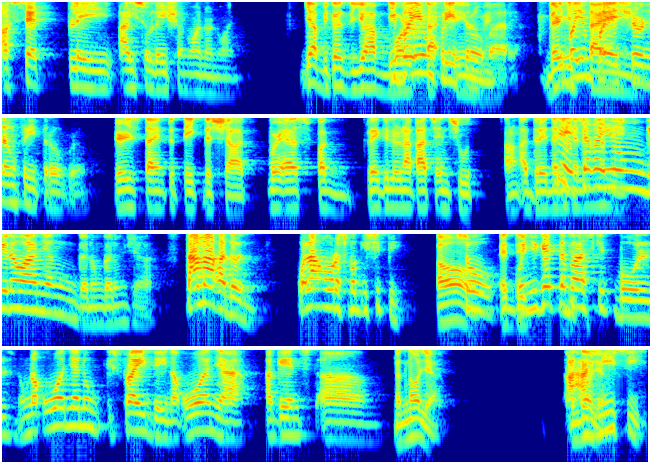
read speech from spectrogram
a set play isolation one on one. Yeah, because you have more Iba yung time. free throw, eh. pare. There Iba is yung time- pressure ng free throw, bro. There is time to take the shot. Whereas pag regular na catch and shoot, parang adrenaline Hindi, na lang tsaka yun eh. yung ginawa niyang ganun-ganun siya. Tama ka dun. Wala kang oras mag-isip eh. Oh, so, eh, di- when you get the basketball, nung nakuha niya nung Friday, nakuha niya against um, Magnolia. Ah, Magnolia. Nisi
